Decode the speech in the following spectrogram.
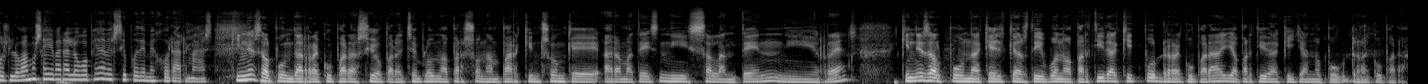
pues lo vamos a llevar al logopeda a ver si puede mejorar más. Quin és el punt de recuperació, per exemple, una persona amb Parkinson que ara mateix ni se l'entén ni res? Quin és el punt aquell que es diu, bueno, a partir d'aquí et puc recuperar i a partir d'aquí ja no puc recuperar?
